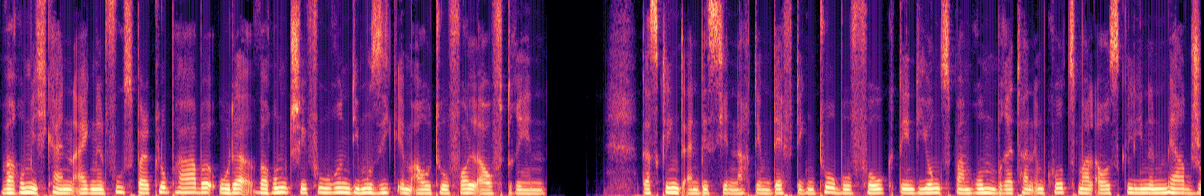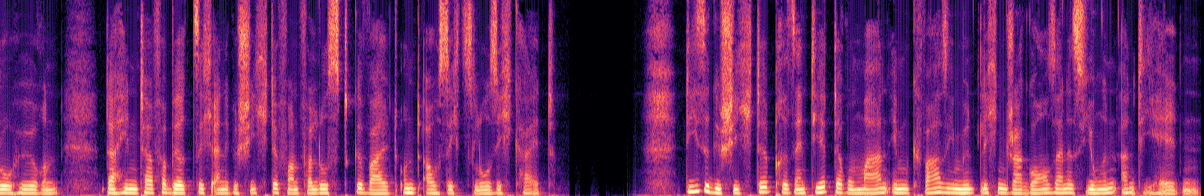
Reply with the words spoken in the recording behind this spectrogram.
Warum ich keinen eigenen Fußballclub habe oder Warum Chefuren die Musik im Auto voll aufdrehen. Das klingt ein bisschen nach dem deftigen Turbo-Folk, den die Jungs beim Rumbrettern im kurz mal ausgeliehenen Merjo hören. Dahinter verbirgt sich eine Geschichte von Verlust, Gewalt und Aussichtslosigkeit. Diese Geschichte präsentiert der Roman im quasi mündlichen Jargon seines jungen Antihelden.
